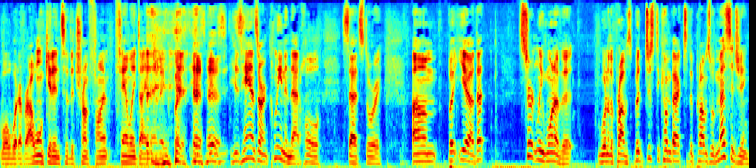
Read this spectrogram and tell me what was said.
well whatever. I won't get into the Trump fam- family dynamic, but his, his, his hands aren't clean in that whole sad story. Um, but yeah, that certainly one of it, one of the problems. But just to come back to the problems with messaging,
